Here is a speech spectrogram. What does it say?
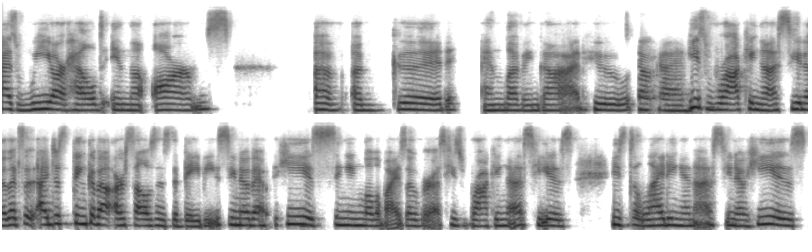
as we are held in the arms of a good and loving God who so good. he's rocking us. You know, that's, I just think about ourselves as the babies, you know, that he is singing lullabies over us. He's rocking us. He is, he's delighting in us. You know, he is,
